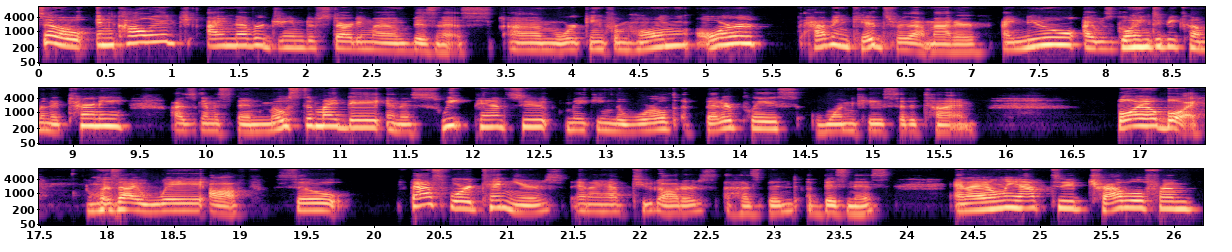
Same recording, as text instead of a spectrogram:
So, in college, I never dreamed of starting my own business, um, working from home, or having kids for that matter. I knew I was going to become an attorney. I was going to spend most of my day in a sweet pantsuit, making the world a better place, one case at a time. Boy, oh boy, was I way off. So, fast forward 10 years, and I have two daughters, a husband, a business, and I only have to travel from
